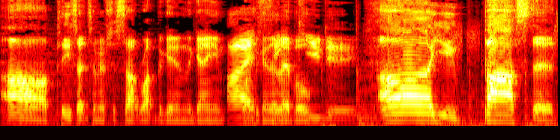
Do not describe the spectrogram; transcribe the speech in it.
Ah, please don't tell me I have to start right at the beginning of the game. I at the beginning think of the level. you do. Ah, you bastard!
